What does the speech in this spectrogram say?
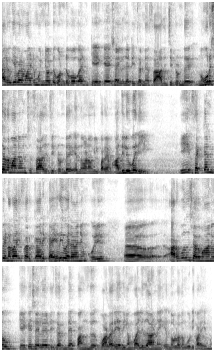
ആരോഗ്യപരമായിട്ട് മുന്നോട്ട് കൊണ്ടുപോകാൻ കെ കെ ശൈലജ ടീച്ചറിന് സാധിച്ചിട്ടുണ്ട് നൂറ് ശതമാനവും സാധിച്ചിട്ടുണ്ട് എന്ന് വേണമെങ്കിൽ പറയാം. അതിലുപരി ഈ സെക്കൻഡ് പിണറായി സർക്കാർ കയറി വരാനും ഒരു അറുപത് ശതമാനവും കെ കെ ശൈലജ ടീച്ചറിന്റെ പങ്ക് വളരെയധികം വലുതാണ് എന്നുള്ളതും കൂടി പറയുന്നു.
